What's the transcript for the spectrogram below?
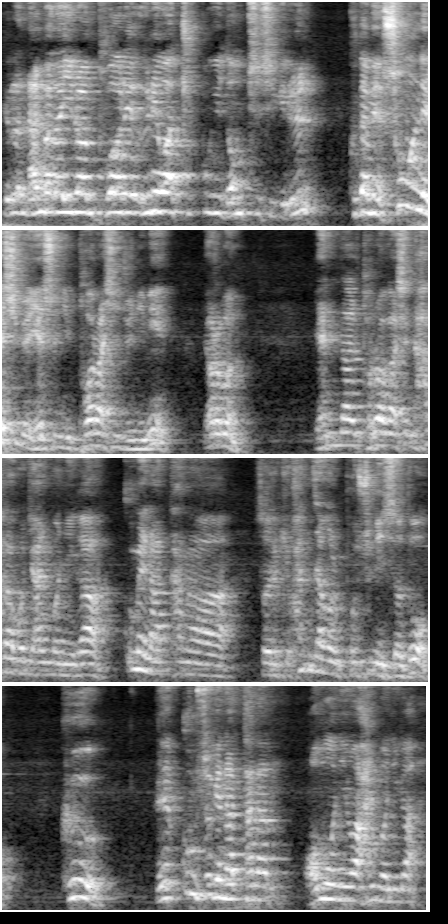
그런 날마다 이러한 부활의 은혜와 축복이 넘치시기를 그 다음에 숨을 내쉬며 예수님 부활하신 주님이 여러분 옛날 돌아가신 할아버지 할머니가 꿈에 나타나서 이렇게 환상을 볼 수는 있어도 그 꿈속에 나타난 어머니와 할머니가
